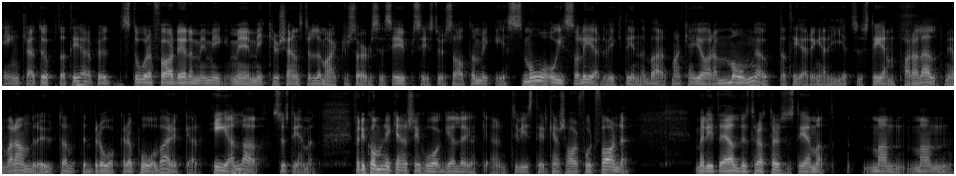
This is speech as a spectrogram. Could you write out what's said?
enklare att uppdatera. För stora fördelen med, med mikrotjänster eller microservices är ju precis det du sa, att de är små och isolerade, vilket innebär att man kan göra många uppdateringar i ett system parallellt med varandra utan att det bråkar och påverkar hela systemet. För det kommer ni kanske ihåg, eller till viss del kanske har fortfarande, med lite äldre, tröttare system, att man, man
